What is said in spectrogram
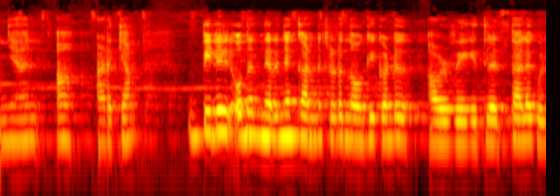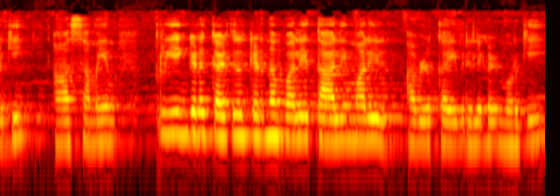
ഞാൻ ആ അടയ്ക്കാം. ബില്ലിൽ ഒന്ന് നിറഞ്ഞ കണ്ണുകളോടെ നോക്കിക്കൊണ്ട് അവൾ വേഗത്തിൽ തല കുലുക്കി. ആ സമയം പ്രിയങ്കയുടെ കഴുത്തിൽ കിടന്ന വലിയ താലിമാലയിൽ അവൾ കൈവിരലുകൾ മുറുകി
